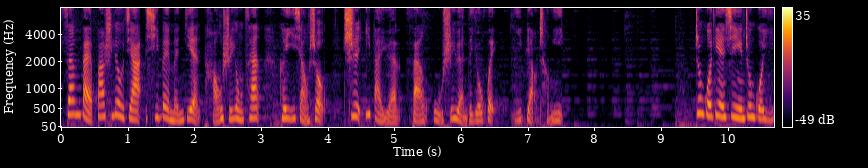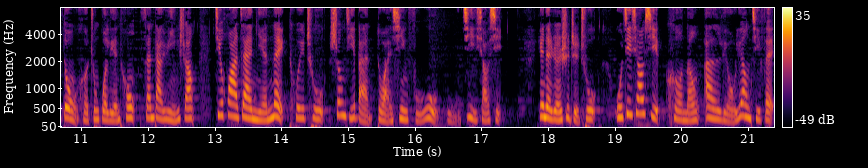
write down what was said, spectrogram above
三百八十六家西贝门店堂食用餐，可以享受吃一百元返五十元的优惠，以表诚意。中国电信、中国移动和中国联通三大运营商计划在年内推出升级版短信服务五 G 消息。业内人士指出，5G 消息可能按流量计费，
